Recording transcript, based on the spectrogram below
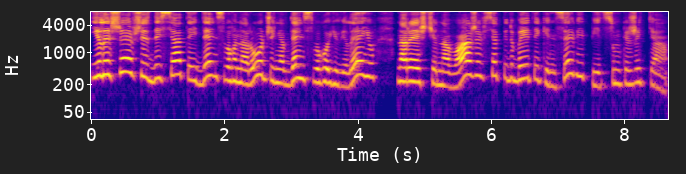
І лише в 60-й день свого народження, в день свого ювілею, нарешті наважився підбити кінцеві підсумки життя.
